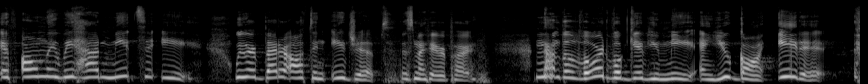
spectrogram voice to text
If only we had meat to eat. We were better off in Egypt. This is my favorite part. Now the Lord will give you meat and you gonna eat it.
